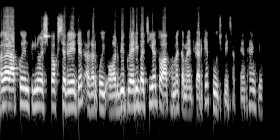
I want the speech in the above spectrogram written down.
अगर आपको इन तीनों स्टॉक से रिलेटेड अगर कोई और भी क्वेरी बची है तो आप हमें कमेंट करके पूछ भी सकते हैं। थैंक यू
